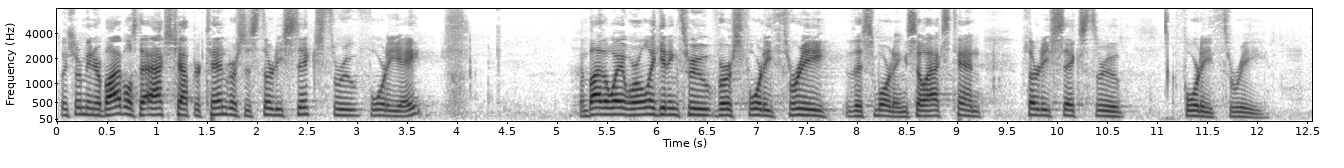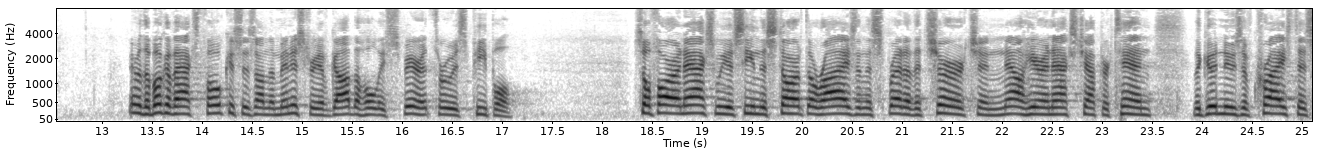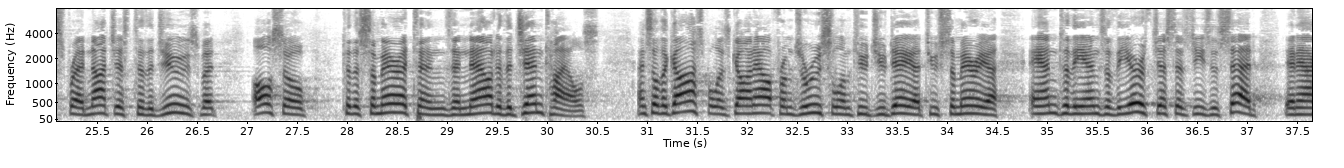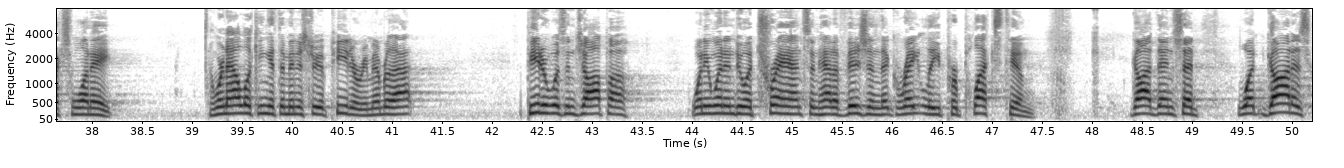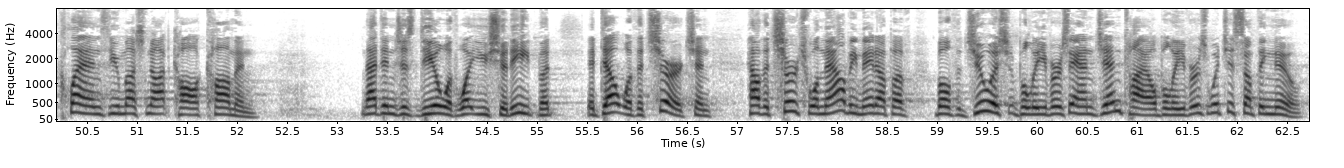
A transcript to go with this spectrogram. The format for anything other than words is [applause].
Please turn me in your Bibles to Acts chapter 10, verses 36 through 48. And by the way, we're only getting through verse 43 this morning, so Acts 10, 36 through 43. Remember, the book of Acts focuses on the ministry of God the Holy Spirit through his people. So far in Acts, we have seen the start, the rise, and the spread of the church. And now, here in Acts chapter 10, the good news of Christ has spread not just to the Jews, but also to the Samaritans and now to the Gentiles. And so the gospel has gone out from Jerusalem to Judea to Samaria and to the ends of the earth, just as Jesus said in Acts 1 8. And we're now looking at the ministry of Peter. Remember that? Peter was in Joppa when he went into a trance and had a vision that greatly perplexed him. God then said, What God has cleansed, you must not call common. And that didn't just deal with what you should eat, but it dealt with the church. And how the church will now be made up of both Jewish believers and Gentile believers, which is something new.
